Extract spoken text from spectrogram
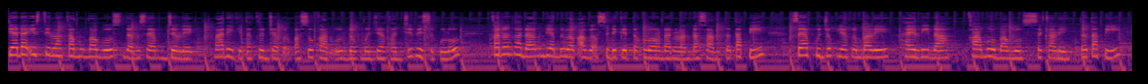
Tiada istilah kamu bagus dan saya jelek. Mari kita kerja berpasukan untuk menjaga GV10. Kadang-kadang dia memang agak sedikit terkeluar dari landasan, tetapi saya pujuknya kembali. Hai Lina, kamu bagus sekali. Tetapi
